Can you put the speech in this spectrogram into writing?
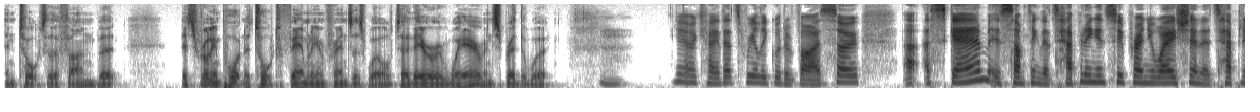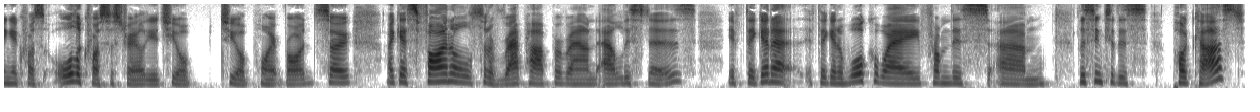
and talk to the fund, but it's really important to talk to family and friends as well, so they're aware and spread the word. Mm. Yeah, okay, that's really good advice. So, uh, a scam is something that's happening in superannuation. It's happening across all across Australia. To your to your point, Rod. So I guess final sort of wrap up around our listeners. If they're gonna if they're gonna walk away from this um, listening to this podcast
